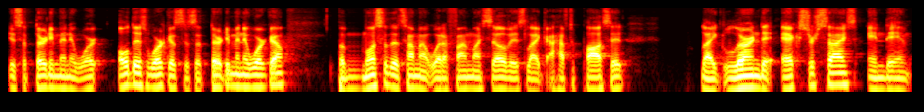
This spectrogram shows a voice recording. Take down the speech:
is a 30 minute work. All this workouts is a 30 minute workout but most of the time, what I find myself is like I have to pause it, like learn the exercise, and then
